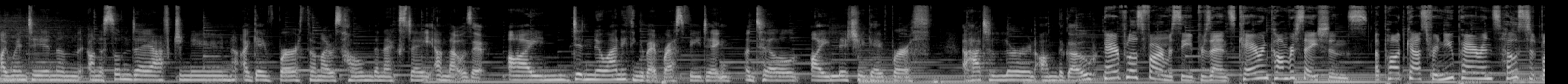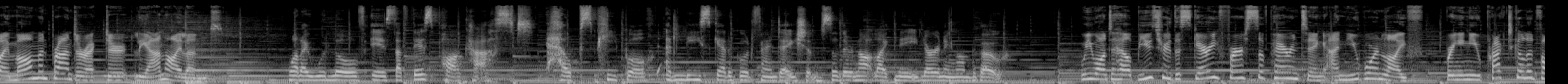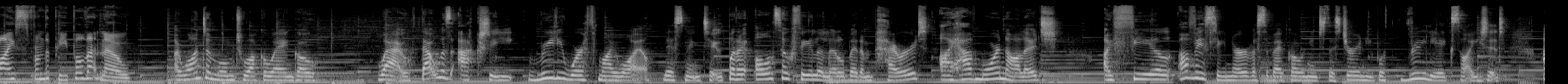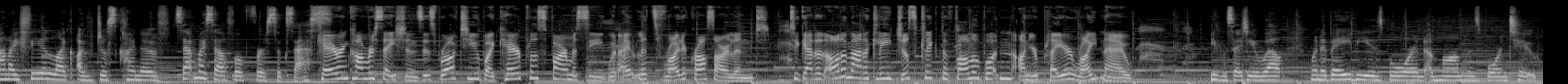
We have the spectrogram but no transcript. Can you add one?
I went in and on a Sunday afternoon, I gave birth and I was home the next day, and that was it. I didn't know anything about breastfeeding until I literally gave birth. I had to learn on the go. Care Plus Pharmacy presents Care and Conversations, a podcast for new parents hosted by mom and brand director Lee-Ann Hyland. What I would love is that this podcast helps people at least get a good foundation so they're not like me learning on the go. We want to help you through the scary firsts of parenting and newborn life, bringing you practical advice from the people that know. I want a mum to walk away and go, wow, that was actually really worth my while listening to. But I also feel a little bit empowered. I have more knowledge. I feel obviously nervous about going into this journey, but really excited. And I feel like I've just kind of set myself up for success. Care and Conversations is brought to you by Care Plus Pharmacy with outlets right across Ireland. To get it automatically, just click the follow button on your player right now. People say to you, well, when a baby is born, a mom is born too.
